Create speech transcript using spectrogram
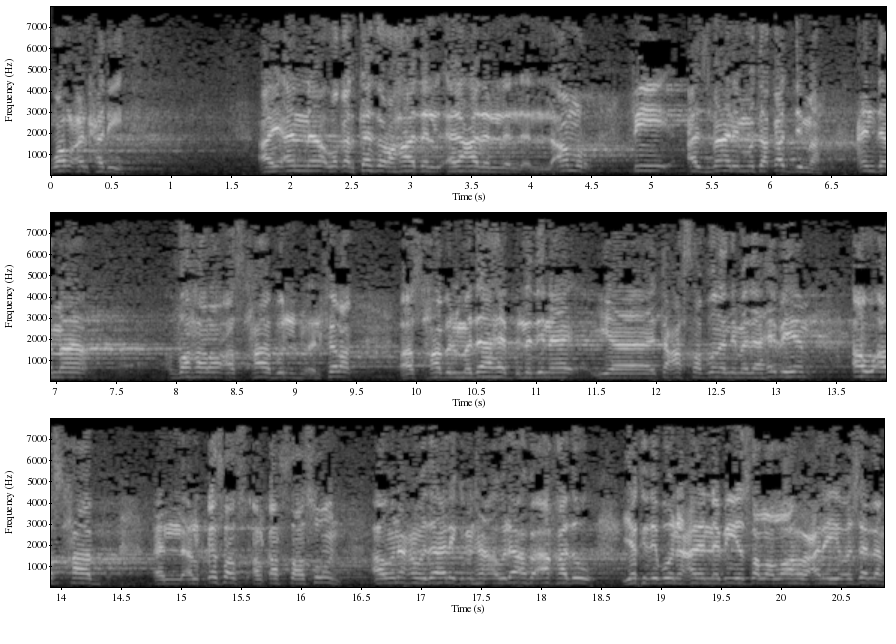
وضع الحديث. أي أن وقد كثر هذا هذا الأمر في أزمان متقدمة عندما ظهر أصحاب الفرق وأصحاب المذاهب الذين يتعصبون لمذاهبهم أو أصحاب القصص القصاصون أو نحو ذلك من هؤلاء فأخذوا يكذبون على النبي صلى الله عليه وسلم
